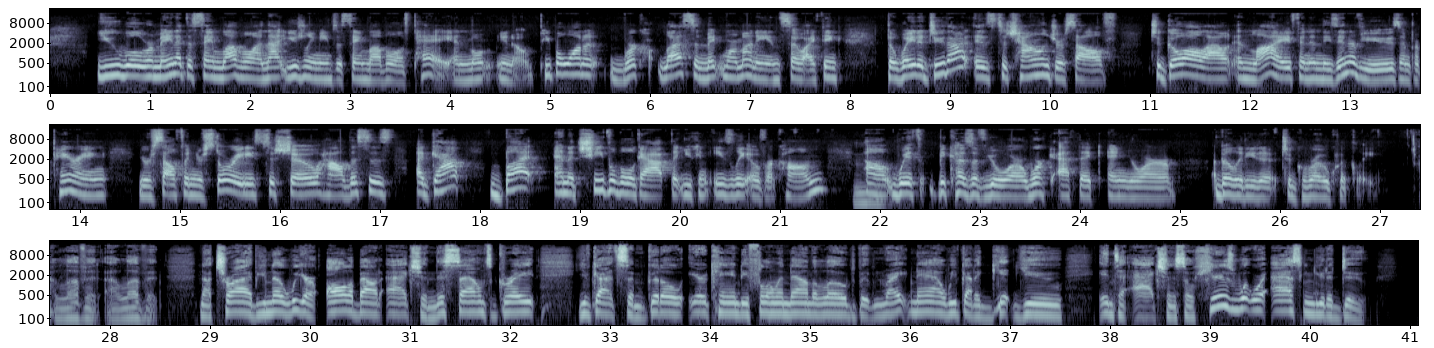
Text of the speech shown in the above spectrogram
you will remain at the same level and that usually means the same level of pay and more, you know people want to work less and make more money and so i think the way to do that is to challenge yourself to go all out in life and in these interviews and preparing yourself and your stories to show how this is a gap but an achievable gap that you can easily overcome mm. uh, with because of your work ethic and your ability to, to grow quickly. I love it. I love it. Now, tribe, you know, we are all about action. This sounds great. You've got some good old ear candy flowing down the lobes, but right now we've got to get you into action. So here's what we're asking you to do.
